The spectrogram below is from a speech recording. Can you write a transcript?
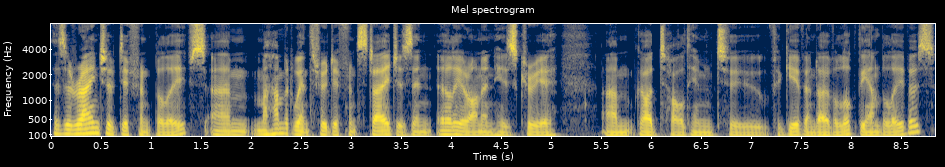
There's a range of different beliefs. Um, Muhammad went through different stages, and earlier on in his career, um, God told him to forgive and overlook the unbelievers.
